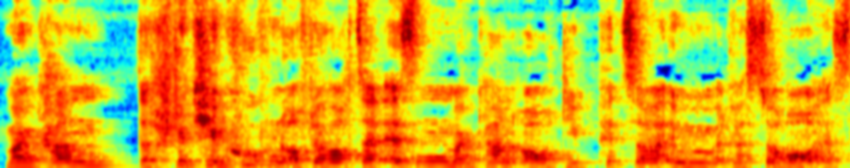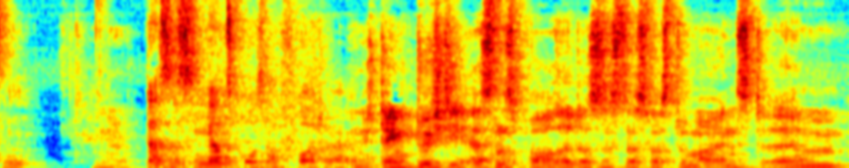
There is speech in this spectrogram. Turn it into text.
Man kann das Stückchen Kuchen auf der Hochzeit essen, man kann auch die Pizza im Restaurant essen. Ja. Das ist ein ganz großer Vorteil. Und ich denke, durch die Essenspause, das ist das, was du meinst, ähm,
